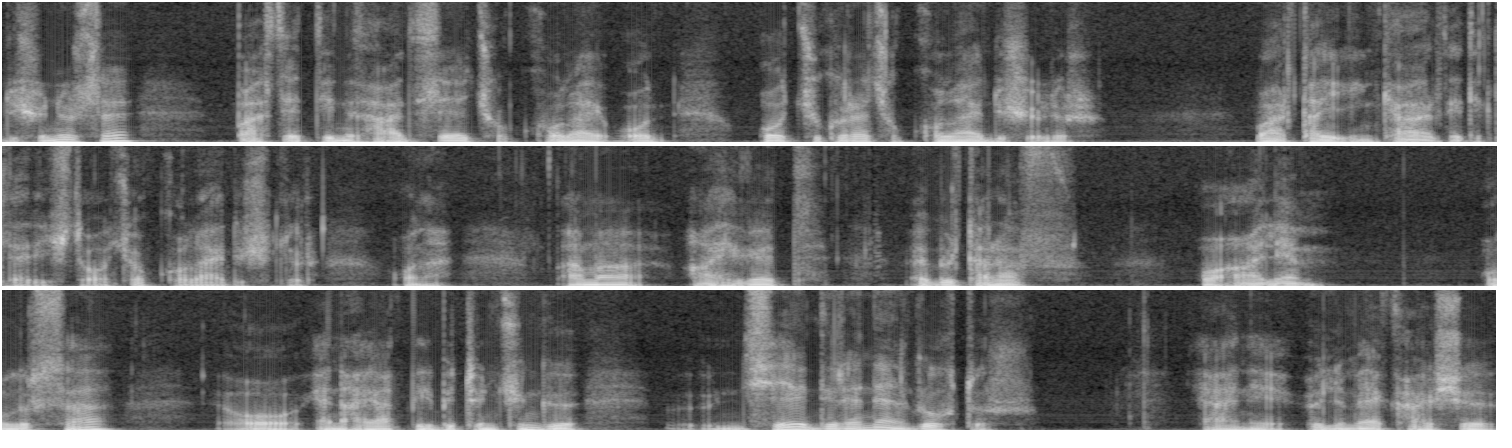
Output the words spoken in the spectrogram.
düşünürse bahsettiğiniz hadiseye çok kolay o o çukura çok kolay düşülür. Vartayı inkar dedikleri işte o çok kolay düşülür ona. Ama ahiret öbür taraf o alem olursa o yani hayat bir bütün çünkü şeye direnen ruhtur. Yani ölüme karşı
